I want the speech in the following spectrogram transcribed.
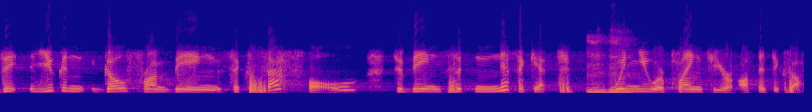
the, you can go from being successful to being significant mm-hmm. when you are playing to your authentic self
